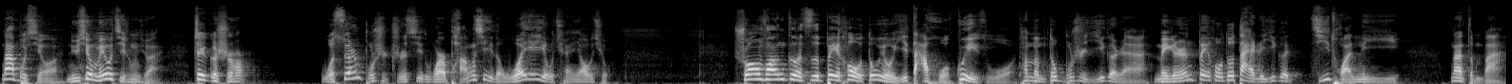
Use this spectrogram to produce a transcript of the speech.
那不行啊！女性没有继承权。这个时候，我虽然不是直系的，我是旁系的，我也有权要求。双方各自背后都有一大伙贵族，他们都不是一个人，每个人背后都带着一个集团利益，那怎么办？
